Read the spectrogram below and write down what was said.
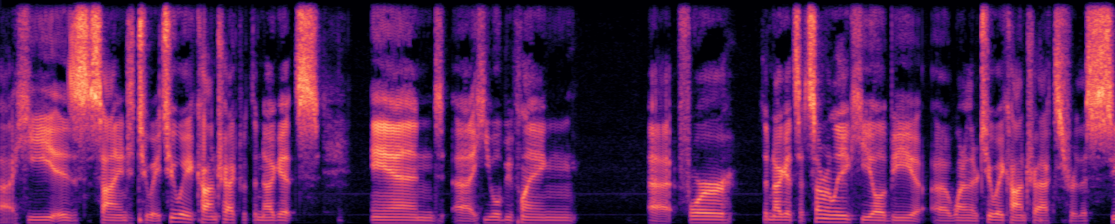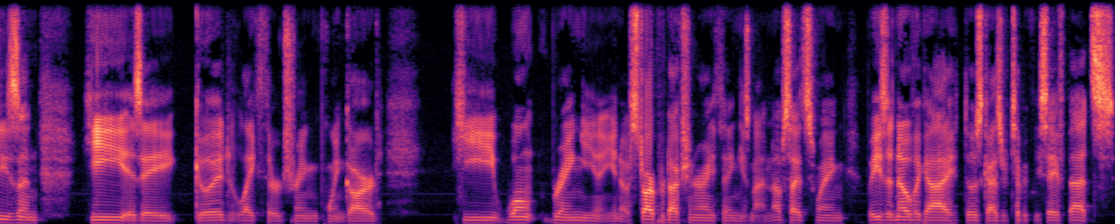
Uh, he is signed to a two way contract with the Nuggets, and uh, he will be playing uh, for the Nuggets at Summer League. He'll be uh, one of their two way contracts for this season. He is a good, like, third string point guard. He won't bring you, you know, star production or anything. He's not an upside swing, but he's a Nova guy. Those guys are typically safe bets,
